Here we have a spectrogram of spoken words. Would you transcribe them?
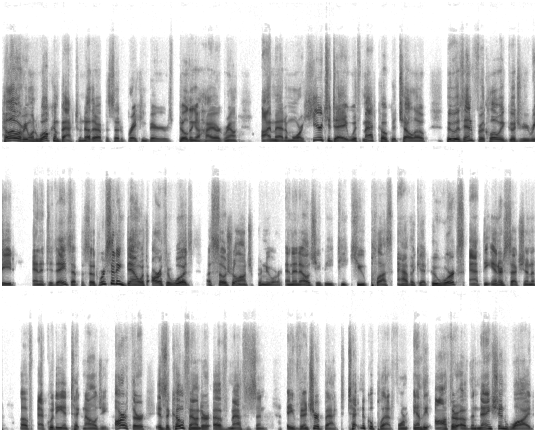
Hello, everyone. Welcome back to another episode of Breaking Barriers, Building a Higher Ground. I'm Adam Moore here today with Matt Cocacello, who is in for Chloe Guidry Reed. And in today's episode, we're sitting down with Arthur Woods, a social entrepreneur and an LGBTQ plus advocate who works at the intersection of equity and technology. Arthur is the co-founder of Mathison, a venture-backed technical platform and the author of the nationwide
